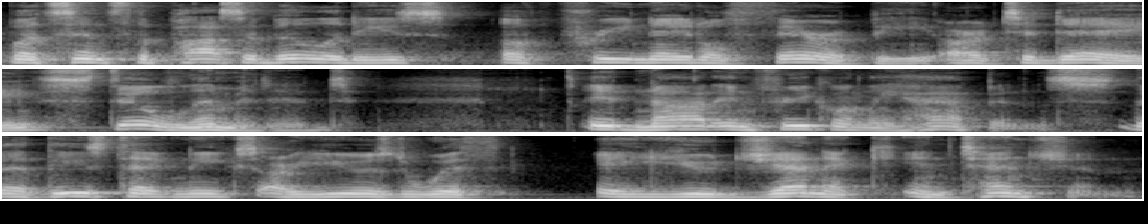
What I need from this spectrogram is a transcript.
But since the possibilities of prenatal therapy are today still limited, it not infrequently happens that these techniques are used with a eugenic intention,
